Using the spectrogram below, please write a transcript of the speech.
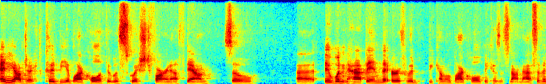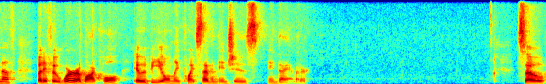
any object could be a black hole if it was squished far enough down. So uh, it wouldn't happen that Earth would become a black hole because it's not massive enough. But if it were a black hole, it would be only 0.7 inches in diameter. So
